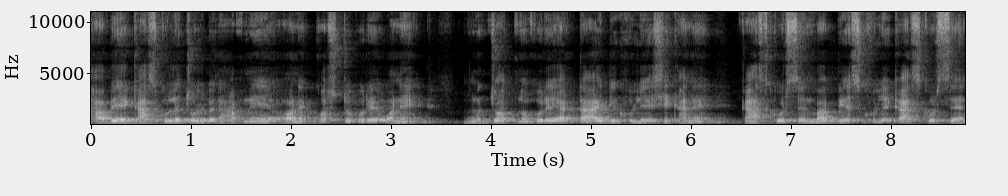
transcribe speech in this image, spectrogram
ভাবে কাজ করলে চলবে না। আপনি অনেক কষ্ট করে, অনেক যত্ন করে একটা আইডি খুলে সেখানে কাজ করছেন বা পেজ খুলে কাজ করছেন,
